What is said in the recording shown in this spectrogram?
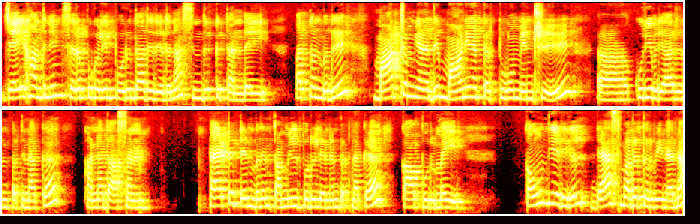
ஜெயகாந்தனின் சிறப்புகளில் பொருந்தாதது எதுனா சிந்துக்கு தந்தை. பத்தொன்பது மாற்றம் எனது மாநில தத்துவம் என்று கூறியவர் யாருன்னு பார்த்தினாக்க கண்ணதாசன். பேட்டட் என்பதன் தமிழ் பொருள் என்னன்னு பார்த்தினாக்க காப்புரிமை. கவுந்தியடிகள் டேஸ் மதத்துறவினர்னா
